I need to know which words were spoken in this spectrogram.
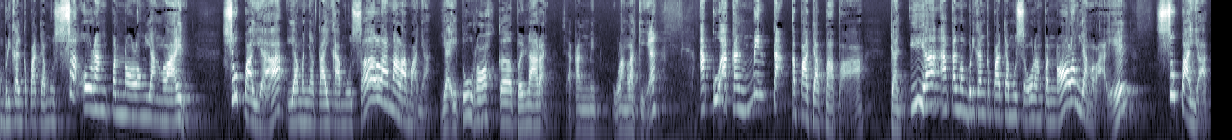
memberikan kepadamu seorang penolong yang lain supaya ia menyertai kamu selama-lamanya yaitu roh kebenaran. Saya akan ulang lagi ya. Aku akan minta kepada Bapa dan ia akan memberikan kepadamu seorang penolong yang lain supaya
